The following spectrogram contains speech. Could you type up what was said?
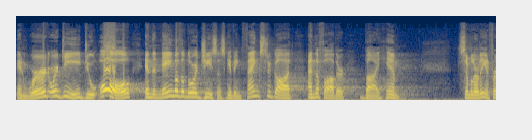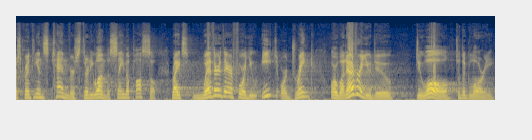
in word or deed, do all in the name of the Lord Jesus, giving thanks to God and the Father by him. Similarly, in 1 Corinthians 10, verse 31, the same apostle writes, Whether therefore you eat or drink or whatever you do, do all to the glory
